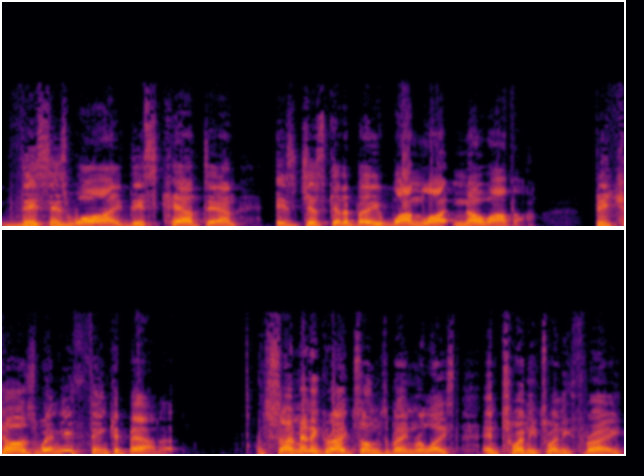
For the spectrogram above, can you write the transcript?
this is why this countdown is just going to be one like no other. Because when you think about it, so many great songs have been released in 2023.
